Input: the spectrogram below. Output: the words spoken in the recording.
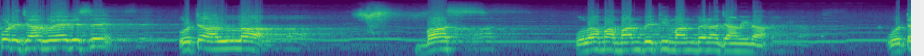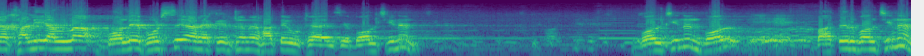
পরে যা রয়ে গেছে, ওটা আল্লাহ। বাস, ওলামা মানবে কি মানবে না জানি না। ওটা খালি আল্লাহ বলে বসছে আর এক একজনের হাতে উঠে আসছে। বল চিনেন? বল চিনেন, বল? বাতের বল চিনেন?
